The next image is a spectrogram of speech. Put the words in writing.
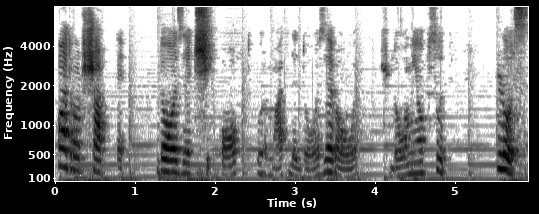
4 ori 7, 28 urmat de 2 zerouri și 2800 plus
